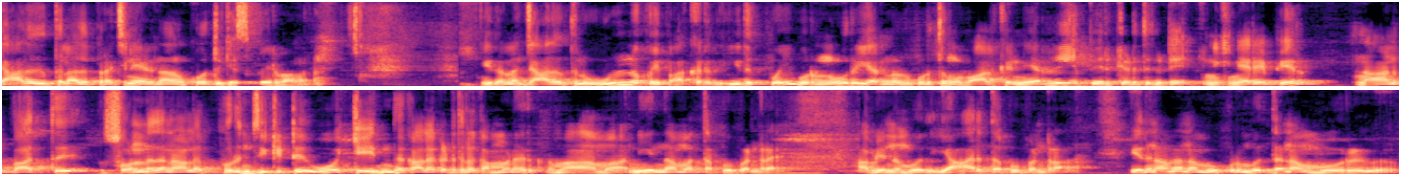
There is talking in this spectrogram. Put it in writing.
ஜாதகத்தில் அது பிரச்சனை இருந்தால் அவங்க கோர்ட்டு கேஸ் போயிடுவாங்க இதெல்லாம் ஜாதகத்தில் உள்ளே போய் பார்க்கறது. இது போய் ஒரு நூறு இரநூறு கொடுத்து உங்கள் வாழ்க்கை நிறைய பேருக்கு எடுத்துக்கிட்டு இன்னைக்கு நிறைய பேர் நான் பார்த்து சொன்னதுனால புரிஞ்சுக்கிட்டு ஓகே இந்த காலகட்டத்தில் கம்மனை இருக்கணுமா? ஆமாம் நீ தாம்மா தப்பு பண்ணுற அப்படின்னும் போது யார் தப்பு பண்ணுறா எதனால நம்ம குடும்பத்தை நம்ம ஒரு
